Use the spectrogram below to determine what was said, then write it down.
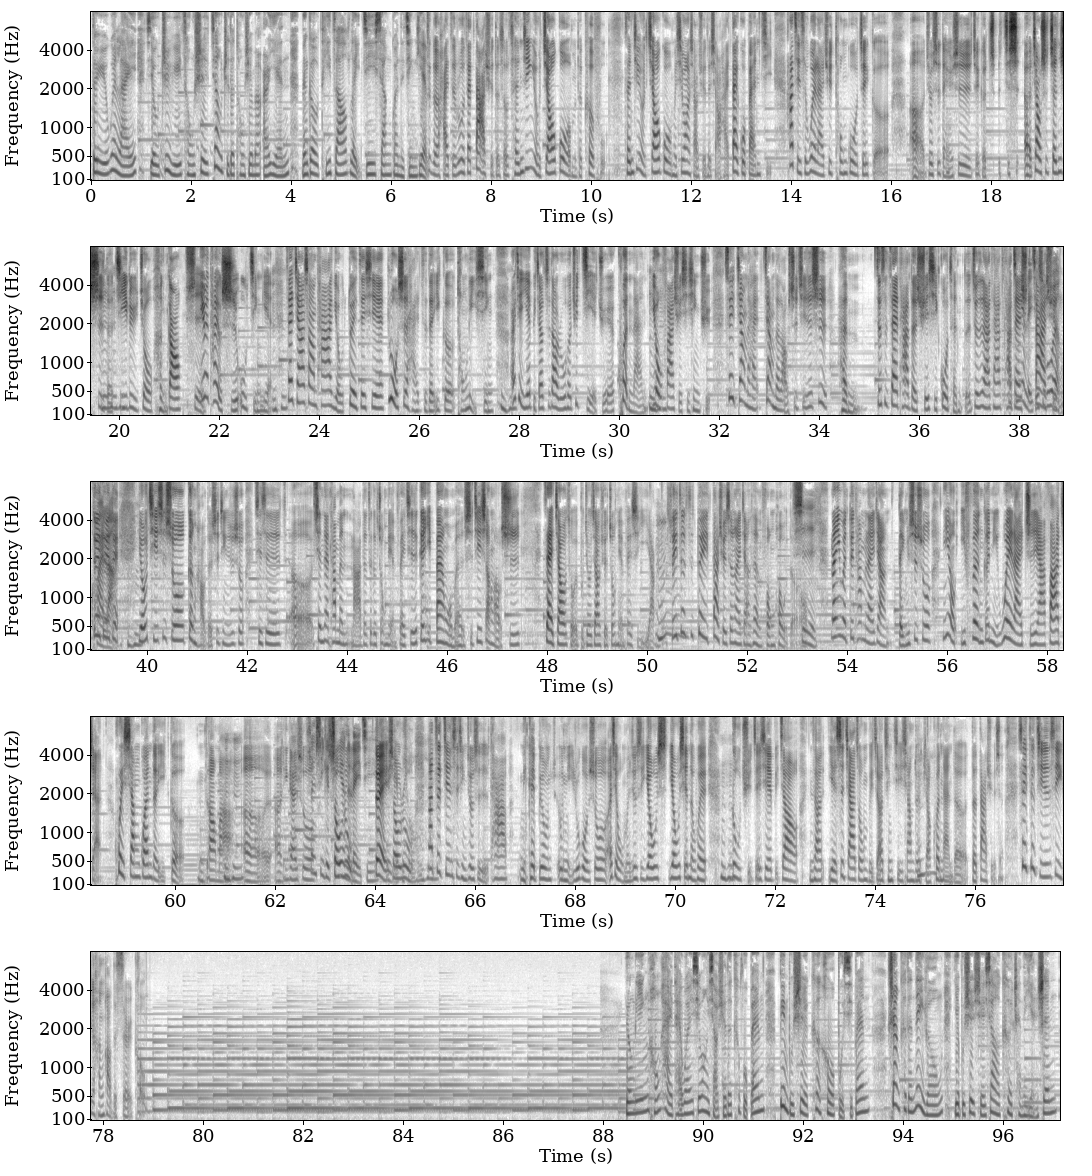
对于未来有志于从事教职的同学们而言，能够提早累积相关的经验。这个孩子如果在大学的时候曾经有教过我们的客服，曾经有教过我们希望小学的小孩，带过班级，他其实未来去通过这个。呃，就是等于是这个是呃教师甄试的几率就很高，是因为他有实务经验，嗯、再加上他有对这些弱势孩子的一个同理心，嗯、而且也比较知道如何去解决困难，诱发学习兴趣，嗯、所以这样的孩这样的老师其实是很。就是在他的学习过程的，就是他他他在大学，对对对，嗯、尤其是说更好的事情，就是说，其实呃，现在他们拿的这个钟点费，其实跟一般我们实际上老师在教所谓补救教学钟点费是一样的，嗯、所以这是对大学生来讲是很丰厚的、哦。是，那因为对他们来讲，等于是说，你有一份跟你未来职涯发展会相关的一个。你知道吗？呃呃，应该说算是一个收入的累积，对收入。嗯、那这件事情就是他，你可以不用你如果说，而且我们就是优优先的会录取这些比较，你知道，也是家中比较经济相对比较困难的、嗯、的大学生，所以这其实是一个很好的 circle。永林红海台湾希望小学的课补班，并不是课后补习班，上课的内容也不是学校课程的延伸。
